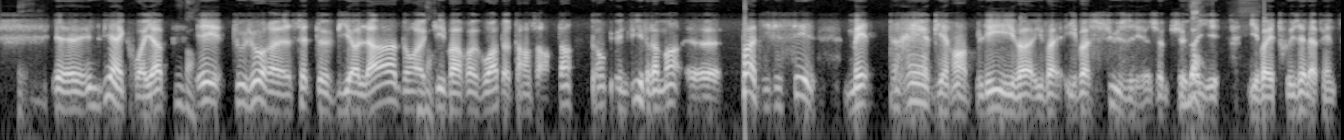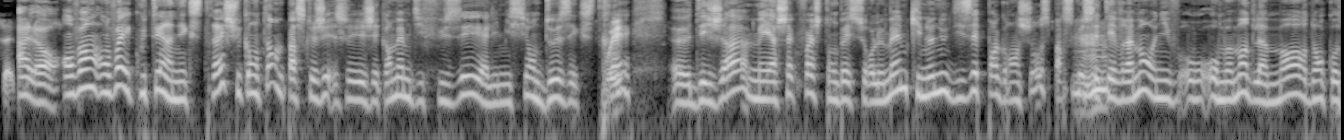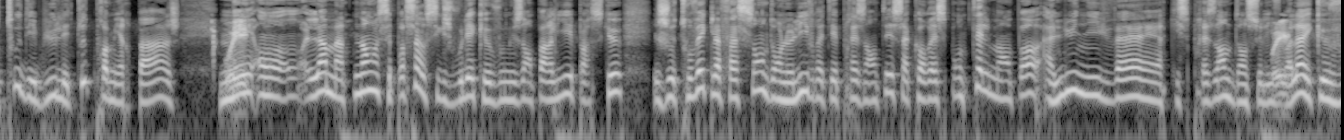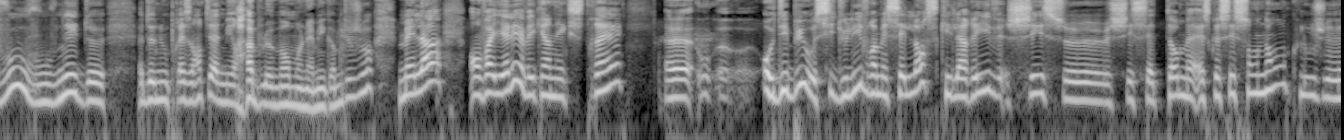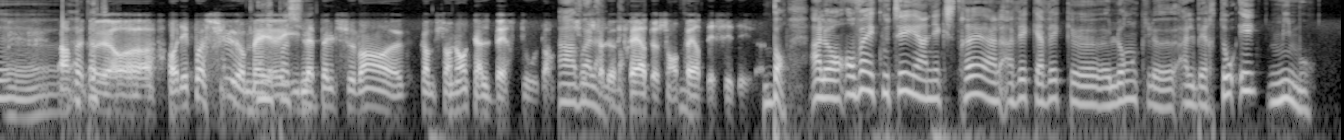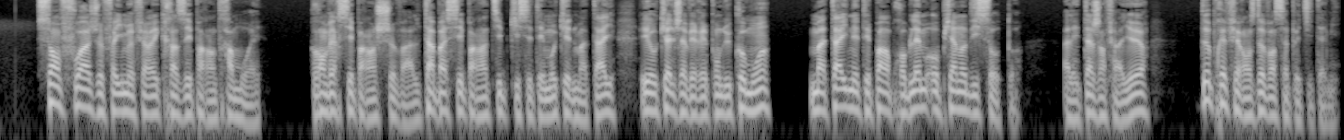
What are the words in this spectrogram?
euh, une vie incroyable. Et toujours euh, cette vie-là, qu'il va revoir de temps en temps. Donc, une vie vraiment euh, pas difficile, mais très bien remplie. Il va, il va, il va s'user, ce monsieur-là, il, il va être usé à la fin de sa vie. Alors, on va, on va écouter un extrait. Je suis contente parce que j'ai- quand même diffusé à l'émission deux extraits euh, déjà, mais à chaque fois, je tombais sur le même qui ne nous disait pas grand-chose parce que Mhm. c'était vraiment au, niveau, au, au moment de la mort, donc au tout début, les toutes premières pages. Mais on- là, maintenant, c'est pour ça aussi que je voulais que vous nous en parliez parce que je trouvais que la façon dont le livre était présenté, ça correspond tellement pas à l'univers qui se présente dans ce livre-là et que vous, vous venez de, de nous présenter admirablement, mon ami, comme toujours. Mais là, on va y aller avec un extrait. euh, au, début aussi du livre, mais c'est lorsqu'il arrive chez, ce, chez cet homme. Est-ce que c'est son oncle ou je... En fait, euh, on n'est pas sûr, mais n'est pas euh, sûr. il l'appelle souvent euh, comme son oncle Alberto. Donc, Ah, voilà. le Bon. frère de son père décédé. là. Bon, alors on va écouter un extrait avec, avec euh, l'oncle Alberto et Mimo. Cent fois, je faillis me faire écraser par un tramway, renversé par un cheval, tabassé par un type qui s'était moqué de ma taille et auquel j'avais répondu qu'au moins, ma taille n'était pas un problème au piano di sotto, à l'étage inférieur, de préférence devant sa petite amie.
